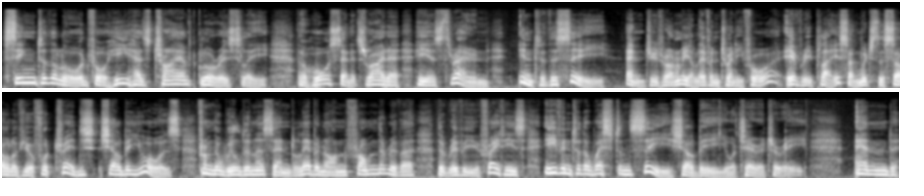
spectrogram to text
Sing to the Lord, for he has triumphed gloriously. The horse and its rider he has thrown into the sea. And Deuteronomy 11:24, every place on which the sole of your foot treads shall be yours, from the wilderness and Lebanon, from the river, the river Euphrates, even to the western sea shall be your territory. And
